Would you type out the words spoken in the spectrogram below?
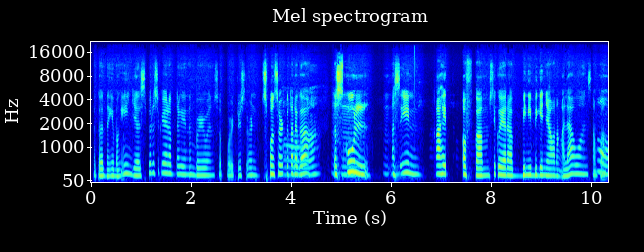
katulad ng ibang angels. Pero si Kuya Rob talaga yung number one supporters or sponsor ko talaga sa school. As in, kahit off-cam, si Kuya Rob, binibigyan niya ako ng allowance. Ng pang,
